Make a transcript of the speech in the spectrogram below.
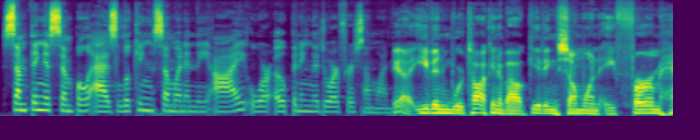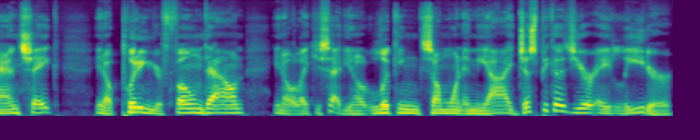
Something as simple as looking someone in the eye or opening the door for someone. Yeah, even we're talking about giving someone a firm handshake, you know, putting your phone down, you know, like you said, you know, looking someone in the eye. Just because you're a leader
